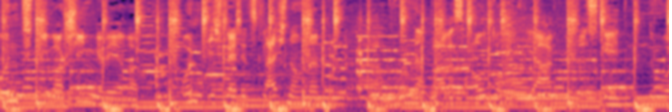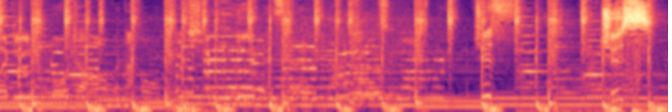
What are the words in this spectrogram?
und die Maschinengewehre. Und ich werde jetzt gleich noch ein äh, wunderbares Auto hochjagen. Und es geht nur die Motorhaube nach oben. Ich liebe es, wenn Plan funktioniert. Tschüss. Tschüss.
